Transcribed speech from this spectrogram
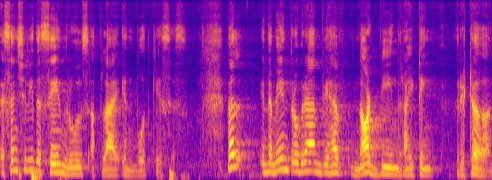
essentially the same rules apply in both cases. Well, in the main program we have not been writing return,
